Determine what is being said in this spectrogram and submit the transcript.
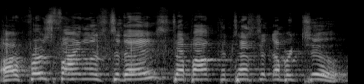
Our first finalist today, step out contestant number two.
